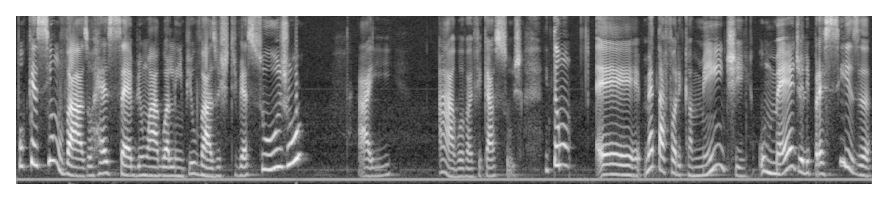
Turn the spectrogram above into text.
Porque se um vaso recebe uma água limpa e o vaso estiver sujo, aí a água vai ficar suja. Então, é, metaforicamente, o médio ele precisa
